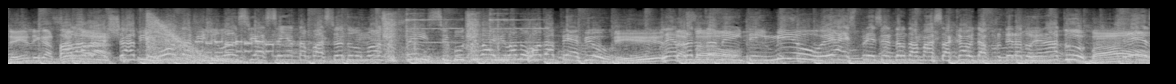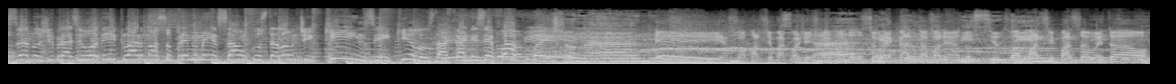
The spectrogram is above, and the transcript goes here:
tem ligação. Palavra-chave Roda Vigilância e a senha tá passando no nosso Facebook Live lá no rodapé, viu? Eita, Lembrando bom. também, tem mil reais presentão da Massacal e da Fruteira do Renato. Bom. Três anos de Brasil Rodeio e, claro, nosso prêmio mensal, um costelão de 15 quilos da carne Zefap. Ei, é participar com a gente, vai mandando seu recado, tá valendo. Sua participação, então.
